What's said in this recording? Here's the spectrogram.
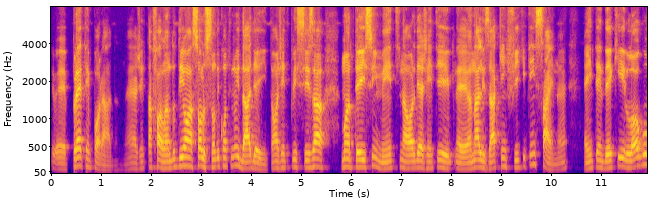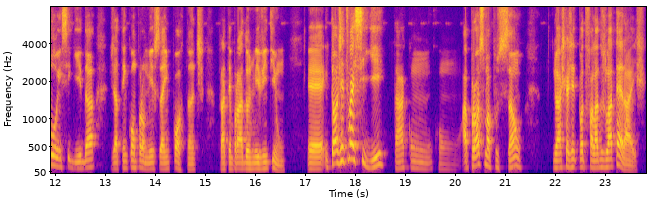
é, pré-temporada. Né? A gente está falando de uma solução de continuidade aí. Então a gente precisa manter isso em mente na hora de a gente é, analisar quem fica e quem sai, né? É entender que logo em seguida já tem compromissos aí importantes para a temporada 2021. É, então a gente vai seguir tá? Com, com a próxima posição, eu acho que a gente pode falar dos laterais.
